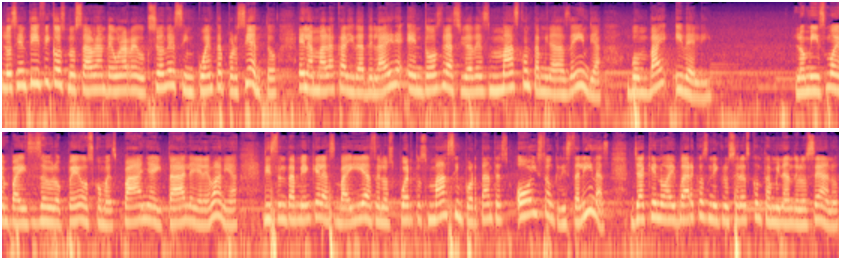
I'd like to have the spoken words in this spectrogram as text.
Los científicos nos hablan de una reducción del 50% en la mala calidad del aire en dos de las ciudades más contaminadas de India, Bombay y Delhi. Lo mismo en países europeos como España, Italia y Alemania. Dicen también que las bahías de los puertos más importantes hoy son cristalinas, ya que no hay barcos ni cruceros contaminando el océano.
